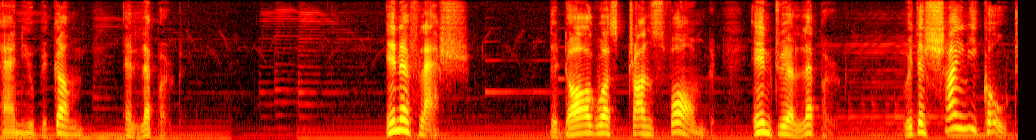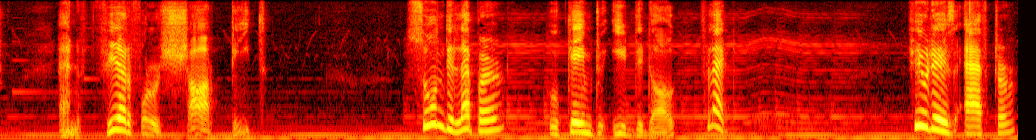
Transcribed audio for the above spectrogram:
and you become a leopard. In a flash, the dog was transformed into a leopard with a shiny coat and fearful sharp teeth. Soon the leopard who came to eat the dog fled. Few days after,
